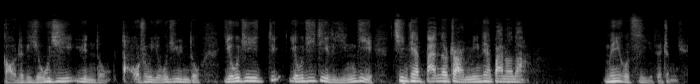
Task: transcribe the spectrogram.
搞这个游击运动，到处游击运动，游击地游击地的营地，今天搬到这儿，明天搬到那儿，没有自己的政权。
